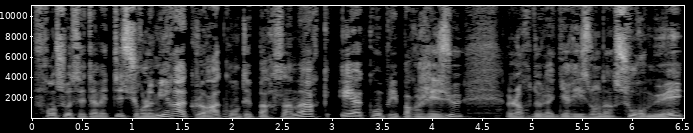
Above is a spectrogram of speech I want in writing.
François s'est arrêté sur le miracle raconté par saint Marc et accompli par Jésus lors de la guérison d'un sourd muet,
